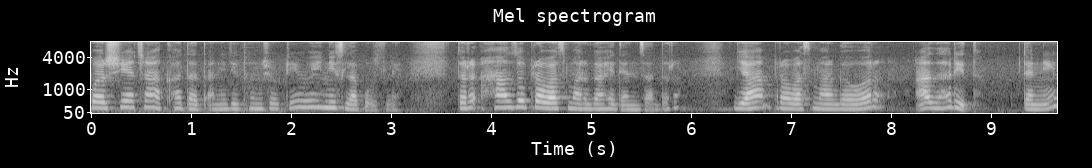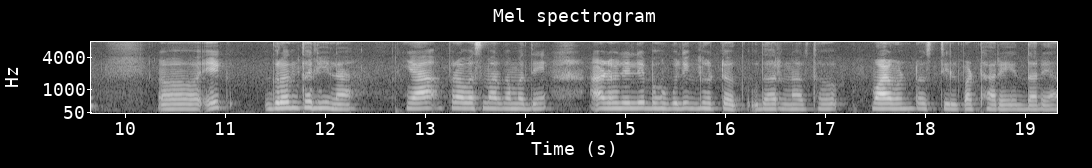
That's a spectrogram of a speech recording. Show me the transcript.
पर्शियाच्या आखातात आणि तिथून शेवटी व्हेनिसला पोचले तर हा जो प्रवास मार्ग आहे त्यांचा तर या प्रवास मार्गावर आधारित त्यांनी एक ग्रंथ लिहिला. या प्रवास मार्गामध्ये आढळलेले भौगोलिक घटक उदाहरणार्थ वाळवंट असतील पठारे दऱ्या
